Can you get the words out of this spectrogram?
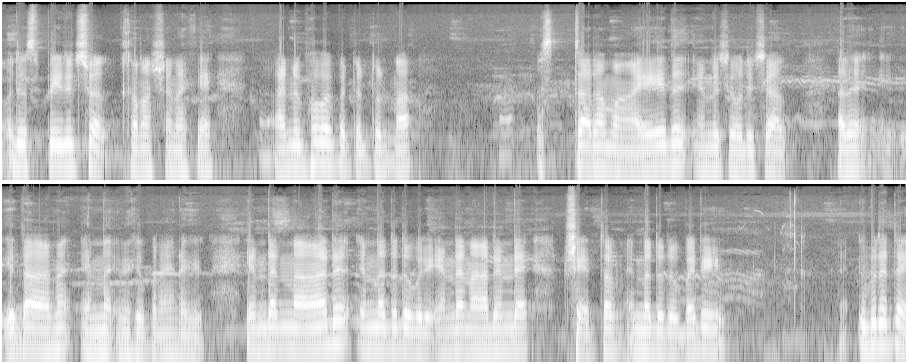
ഒരു സ്പിരിച്വൽ കണക്ഷനൊക്കെ അനുഭവപ്പെട്ടിട്ടുള്ള സ്ഥലമായത് എന്ന് ചോദിച്ചാൽ അത് ഇതാണ് എന്ന് എനിക്ക് പറയാൻ കഴിയും. എന്റെ നാട് എന്നതിലുപരി എന്റെ നാടിന്റെ ക്ഷേത്രം എന്നതിലുപരി ഇവിടുത്തെ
